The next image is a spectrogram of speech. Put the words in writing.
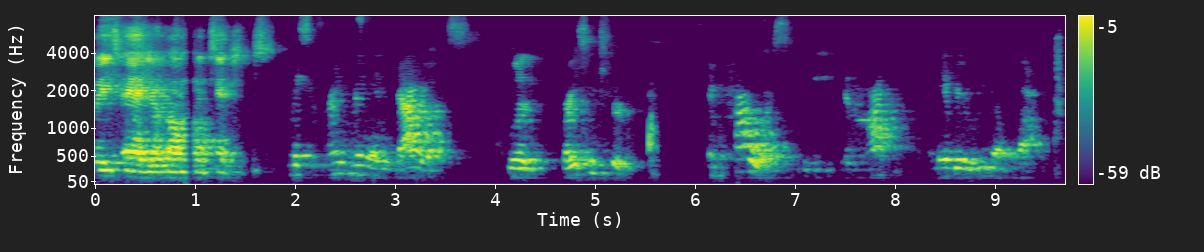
Please add your own intentions. May supreme being endow us with grace and truth, empower us to be enlightened in every arena of life,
